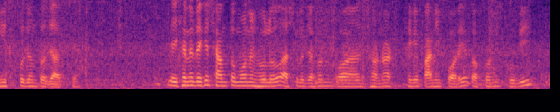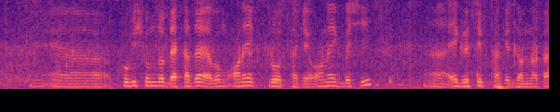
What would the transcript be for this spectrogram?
নিচ পর্যন্ত যাচ্ছে। এখানে দেখে শান্ত মনে হলো, আসলে যখন ঝর্ণার থেকে পানি পড়ে তখন খুবই খুবই সুন্দর দেখা যায় এবং অনেক স্রোত থাকে, অনেক বেশি এগ্রেসিভ থাকে ঝর্ণাটা,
